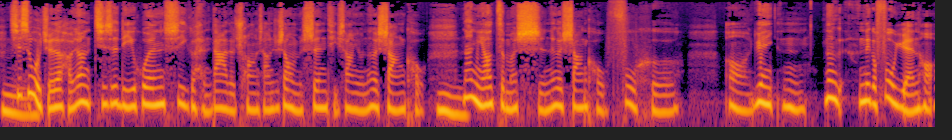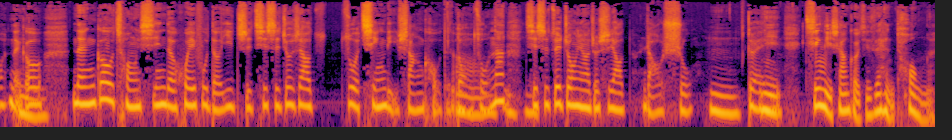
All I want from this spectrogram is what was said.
嗯、其实我觉得，好像其实离婚是一个很大的创伤，就像我们身体上有那个伤口，嗯，那你要怎么使那个伤口复合？嗯，愿嗯，那个那个复原哈，能够、嗯、能够重新的恢复得意志，其实就是要做清理伤口的动作。哦、那其实最重要就是要饶恕。嗯，对，你清理伤口其实很痛啊，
